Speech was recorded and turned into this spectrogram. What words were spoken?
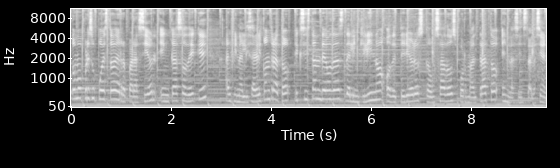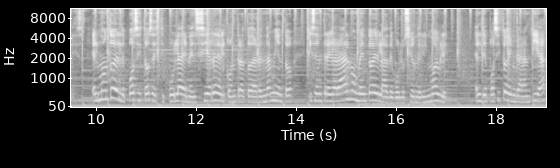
como presupuesto de reparación en caso de que, al finalizar el contrato, existan deudas del inquilino o deterioros causados por maltrato en las instalaciones. El monto del depósito se estipula en el cierre del contrato de arrendamiento y se entregará al momento de la devolución del inmueble. El depósito en garantía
